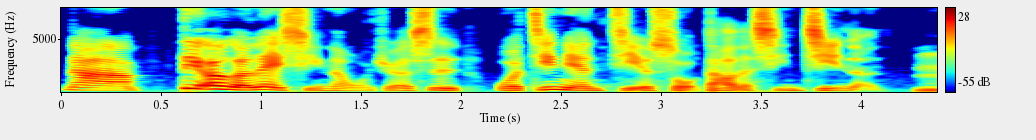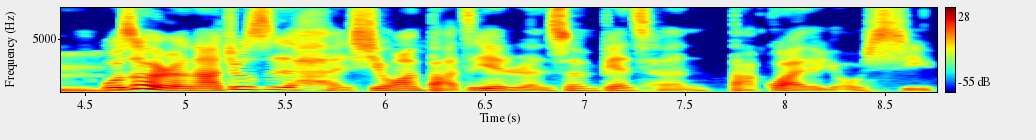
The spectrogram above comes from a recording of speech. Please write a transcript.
那第二个类型呢，我觉得是我今年解锁到的新技能。嗯，我这个人啊，就是很喜欢把自己的人生变成打怪的游戏。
